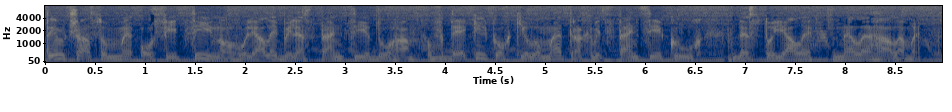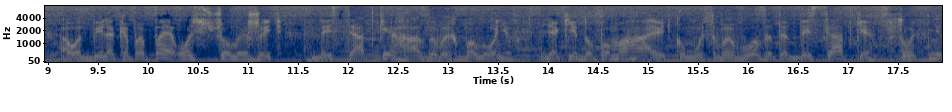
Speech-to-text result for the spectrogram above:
Тим часом ми офіційно гуляли біля станції Дуга в декількох кілометрах від станції Круг, де стояли нелегалами. А от біля КПП ось що лежить: десятки газових балонів, які допомагають комусь вивозити десятки сотні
